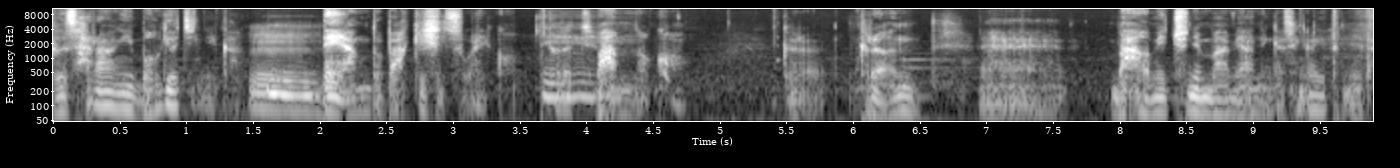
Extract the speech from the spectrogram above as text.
그 사랑이 먹여지니까 음. 내 양도 맡기실 수가 있고 네. 그렇죠. 마음 놓고 그런 그런 에, 마음이 주님 마음이 아닌가 생각이 듭니다.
